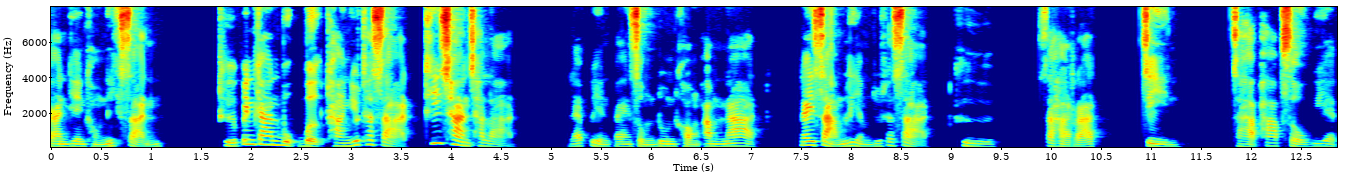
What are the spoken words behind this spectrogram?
การเยือนของนิกสัน ถือเป็นการบุกเบิกทางยุทธศาสตร์ที่ชาญฉลาด และเปลี่ยนแปลงสมดุลของอำนาจ ในสามเหลี่ยมยุทธศาสตร์ คือ สหรัฐ จีน สหภาพโซเวียต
